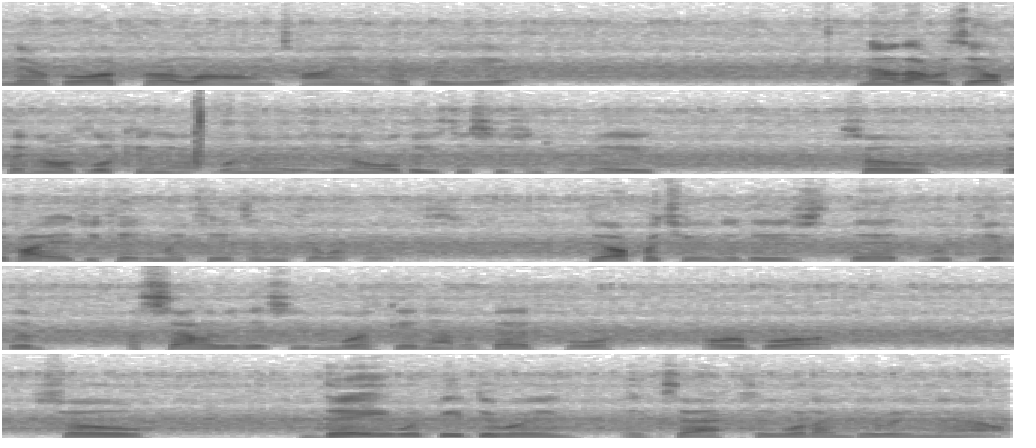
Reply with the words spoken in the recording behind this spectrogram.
And they're abroad for a long time every year. Now that was the other thing I was looking at when I, you know, all these decisions were made. So if I educated my kids in the Philippines, the opportunities that would give them a salary that's even worth getting out of bed for are abroad. So they would be doing exactly what I'm doing now,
